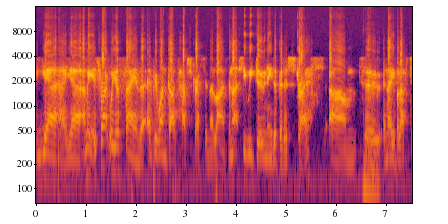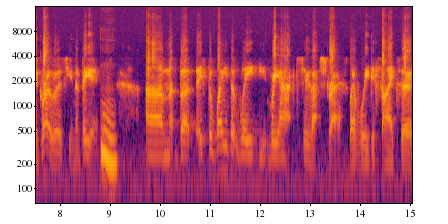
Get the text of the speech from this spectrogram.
Yeah, yeah. I mean, it's right what you're saying that everyone does have stress in their lives, and actually, we do need a bit of stress um, to enable us to grow as human beings. Um, but it's the way that we react to that stress, whether we decide to,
